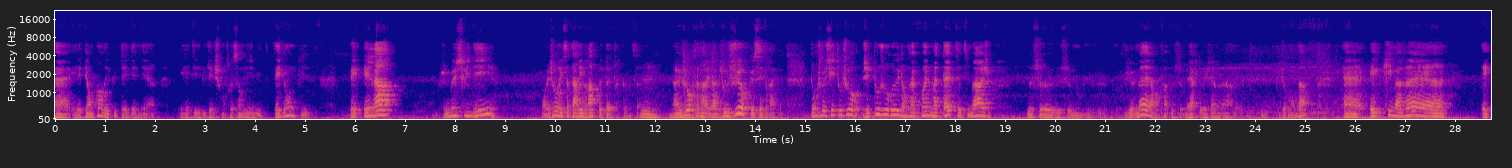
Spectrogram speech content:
euh, il était encore député Gagnère, il était député je pense 78. Et donc, il, et, et, là, je me suis dit, bon, un jour ça t'arrivera peut-être comme ça. Mmh, un jour ça t'arrivera, je vous jure que c'est vrai. Donc je me suis toujours, j'ai toujours eu dans un coin de ma tête cette image de ce, de ce vieux maire, enfin de ce maire qui avait fait plusieurs mandats, euh, et qui m'avait euh, et,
